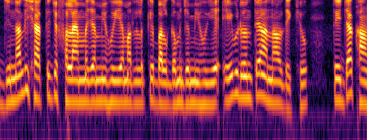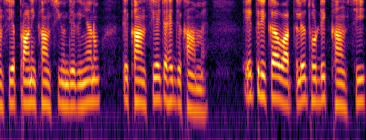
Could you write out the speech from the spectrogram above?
ਜਿਨ੍ਹਾਂ ਦੀ ਛਾਤੀ 'ਚ ਫਲੈਮ ਜੰਮੀ ਹੋਈ ਹੈ, ਮਤਲਬ ਕਿ ਬਲਗਮ ਜੰਮੀ ਹੋਈ ਹੈ, ਇਹ ਵੀਡੀਓ ਨੂੰ ਧਿਆਨ ਨਾਲ ਦੇਖਿਓ। ਤੇ ਜਾਂ ਖਾਂਸੀ ਹੈ, ਪੁਰਾਣੀ ਖਾਂਸੀ ਹੁੰਦੀ ਹੈ ਕਈਆਂ ਨੂੰ, ਤੇ ਖਾਂਸੀ ਹੈ ਚਾਹੇ ਜ਼ੁਕਾਮ ਹੈ। ਇਹ ਤਰੀਕਾ ਵਰਤ ਲਿਓ, ਤੁਹਾਡੀ ਖਾਂਸੀ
